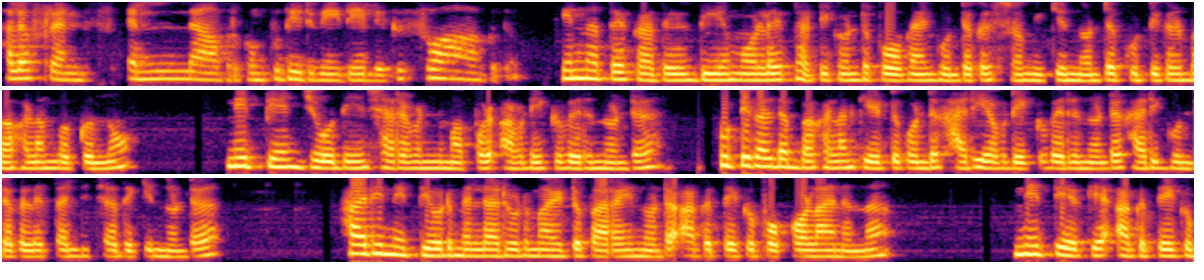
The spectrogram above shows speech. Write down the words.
ഹലോ ഫ്രണ്ട്സ് എല്ലാവർക്കും പുതിയൊരു വീഡിയോയിലേക്ക് സ്വാഗതം. ഇന്നത്തെ കഥയിൽ ദിയമോളെ തട്ടിക്കൊണ്ടു പോകാൻ ഗുണ്ടകൾ ശ്രമിക്കുന്നുണ്ട്. കുട്ടികൾ ബഹളം വെക്കുന്നു. നിത്യൻ ജ്യോതിയും ശരവണനും അപ്പോൾ അവിടേക്ക് വരുന്നുണ്ട്. കുട്ടികളുടെ ബഹളം കേട്ടുകൊണ്ട് ഹരി അവിടേക്ക് വരുന്നുണ്ട്. ഹരി ഗുണ്ടകളെ തല്ലിച്ചതയ്ക്കുന്നുണ്ട്. ഹരി നിത്യയോടും എല്ലാവരോടുമായിട്ട് പറയുന്നുണ്ട് അകത്തേക്ക് പൊക്കോളാനെന്ന്. നിത്യയൊക്കെ അകത്തേക്ക്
